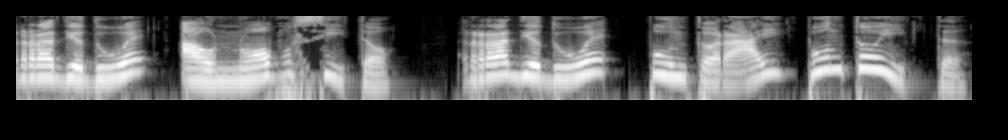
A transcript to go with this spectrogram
Radio 2 ha un nuovo sito radio2.rai.it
